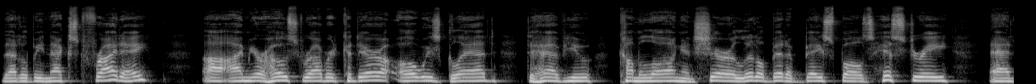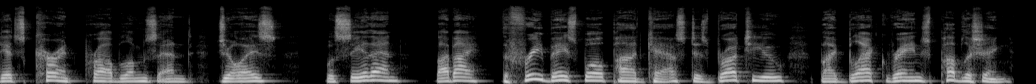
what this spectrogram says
That'll be next Friday. Uh, I'm your host, Robert Cadera. Always glad to have you come along and share a little bit of baseball's history and its current problems and joys. We'll see you then. Bye bye. The Free Baseball Podcast is brought to you by Black Range Publishing,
